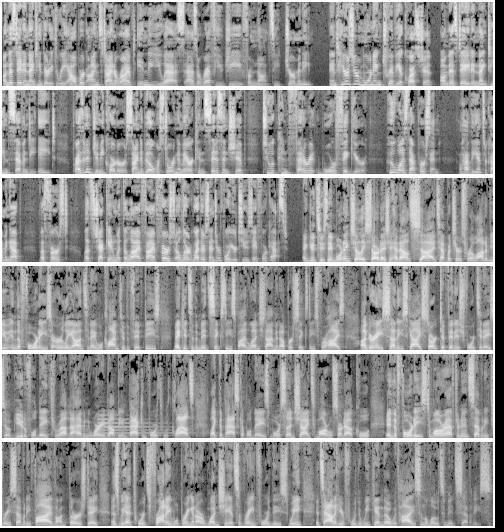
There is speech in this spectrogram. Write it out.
On this date in 1933, Albert Einstein arrived in the U.S. as a refugee from Nazi Germany. And here's your morning trivia question. On this date in 1978, President Jimmy Carter signed a bill restoring American citizenship to a Confederate war figure. Who was that person? I'll have the answer coming up. But first, let's check in with the Live 5 First Alert Weather Center for your Tuesday forecast. And good Tuesday morning. Chilly start as you head outside. Temperatures for a lot of you in the 40s early on today We'll climb through the 50s, make it to the mid 60s by lunchtime and upper 60s for highs under a sunny sky start to finish for today. So a beautiful day throughout, not having to worry about being back and forth with clouds like the past couple days. More sunshine tomorrow will start out cool in the 40s. Tomorrow afternoon, 73, 75 on Thursday. As we head towards Friday, we'll bring in our one chance of rain for this week. It's it's out of here for the weekend, though, with highs in the low to mid 70s.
